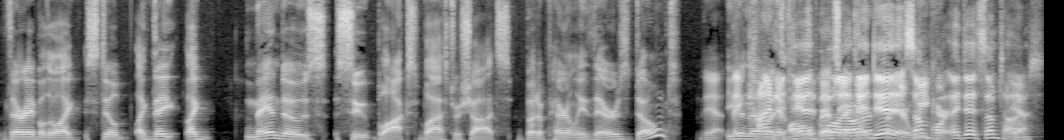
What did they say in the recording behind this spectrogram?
they're able to like still like they like Mando's suit blocks blaster shots, but apparently theirs don't. Yeah, Even they though kind of all did. Beskar, well, That's they did they're at some weaker. point. They did sometimes.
